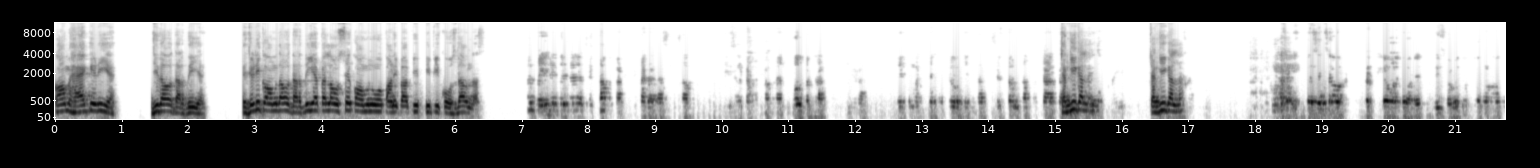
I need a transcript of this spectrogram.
ਕੌਮ ਹੈ ਕਿਹੜੀ ਹੈ? ਜਿਹਦਾ ਉਹ ਦਰਦੀ ਹੈ। ਤੇ ਜਿਹੜੀ ਕੌਮ ਦਾ ਉਹ ਦਰਦੀ ਹੈ ਪਹਿਲਾਂ ਉਸੇ ਕੌਮ ਨੂੰ ਉਹ ਪਾਣੀ ਪਾ ਪੀ ਕੋਸਦਾ ਹੁੰਦਾ ਸੀ। ਸਰ ਪਹਿਲੇ ਦਿਨ ਤੇ ਸਿੱਖ ਸਾਹਿਬ ਕੱਟ ਕੀਤਾ ਗਿਆ ਸੀ ਸਾਹਿਬ ਡੀਜ਼ਲ ਕੱਟ ਕਰਨਾ ਬਹੁਤ ਪ੍ਰਚਾਰ ਜਿਹੜਾ ਇੱਕ ਮੱਚ ਦੇ ਕੱਟੇ ਹੋ ਕੇ ਜਿਹੜਾ ਸਿੱਖ ਧਰਮ ਦਾ ਪ੍ਰਚਾਰ ਕਰ- ਚੰਗੀ ਗੱਲ ਹੈ। ਚੰਗੀ ਗੱਲ ਹੈ। ਇੱਕ ਸਿੰਘ ਸਾਹਿਬ ਟੱਟੀਆਂ ਵਾਲੇ ਬਾਰੇ ਤੁਸੀਂ ਸਮਝਦੇ ਹੋ ਕਿ ਉਹਨਾਂ ਨੇ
